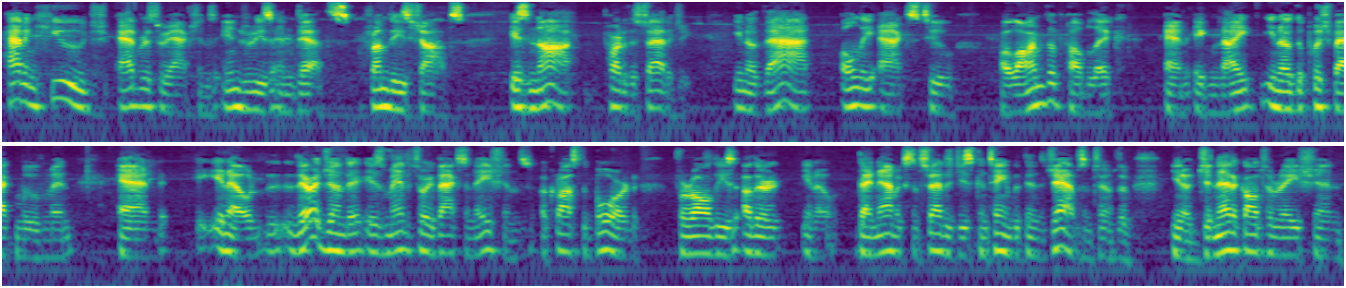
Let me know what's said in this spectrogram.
having huge adverse reactions, injuries, and deaths from these shots is not part of the strategy you know, that only acts to alarm the public and ignite, you know, the pushback movement. And, you know, their agenda is mandatory vaccinations across the board for all these other, you know, dynamics and strategies contained within the jabs in terms of, you know, genetic alteration,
